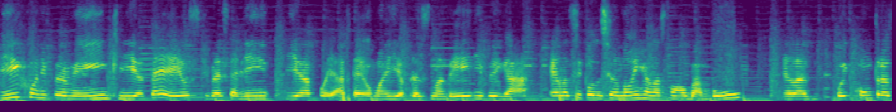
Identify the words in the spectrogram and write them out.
ícone para mim, que até eu, se estivesse ali, ia apoiar a Thelma, ia pra cima dele e brigar. Ela se posicionou em relação ao Babu, ela foi contra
